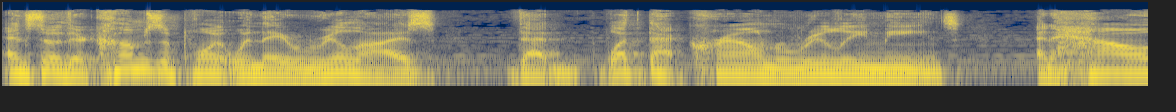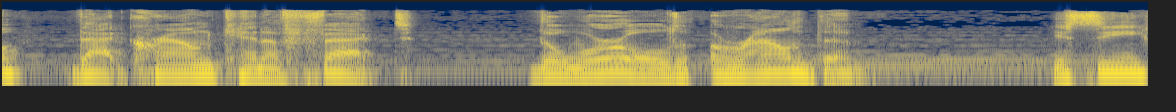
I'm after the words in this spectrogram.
And so there comes a point when they realize that what that crown really means and how that crown can affect the world around them. You see,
